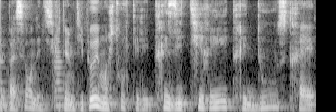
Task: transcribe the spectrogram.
le passait, on a discuté un petit peu, et moi je trouve qu'elle est très étirée, très douce, très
